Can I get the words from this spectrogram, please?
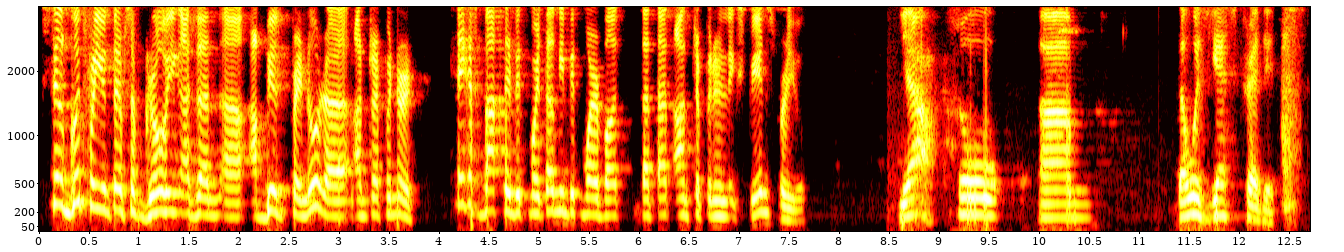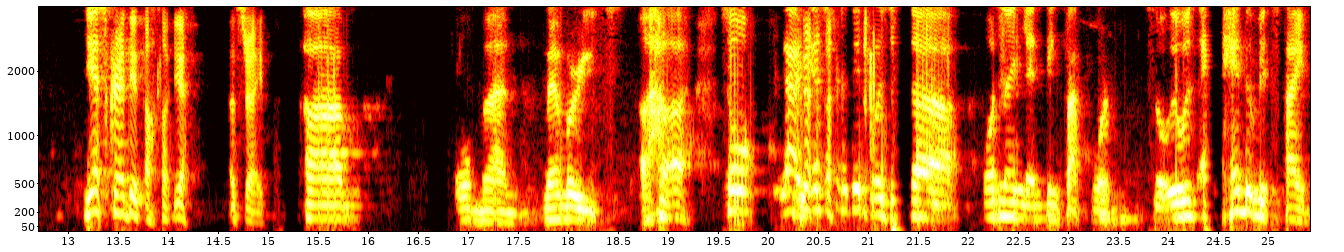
still good for you in terms of growing as an uh, a buildpreneur, uh, entrepreneur take us back a bit more. Tell me a bit more about that that entrepreneurial experience for you. Yeah. So um, that was Yes Credit. Yes Credit. Oh, yeah, that's right. Um, oh man, memories. Uh, so yeah, Yes Credit was the online lending platform. So it was ahead of its time.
